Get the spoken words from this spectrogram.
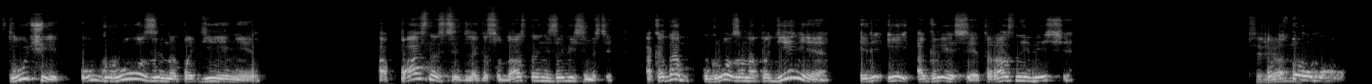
в случае угрозы нападения, опасности для государственной независимости. А когда угроза нападения или и агрессия – это разные вещи. Такое?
